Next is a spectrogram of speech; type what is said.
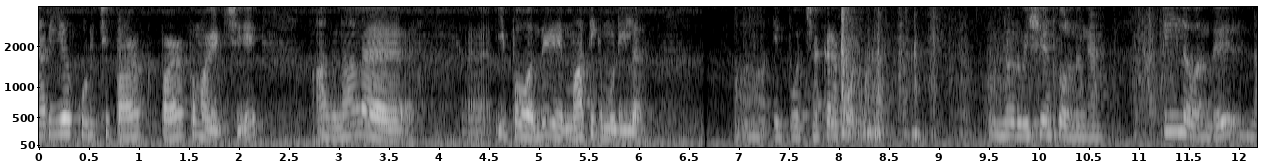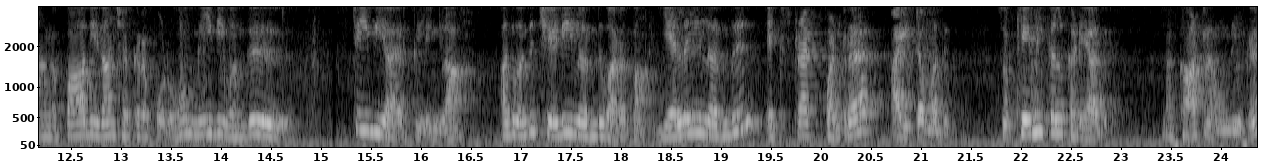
நிறைய குடித்து பழக்க பழக்கமாயிடுச்சு. அதனால் இப்போ வந்து மாற்றிக்க முடியல. இப்போது சக்கரை போடலாம் இன்னொரு விஷயம் சொல்லுங்க டீயில் வந்து நாங்கள் பாதி தான் சக்கரை போடுவோம். மீதி வந்து ஸ்டீவியா இருக்கு இல்லைங்களா? அது வந்து செடியிலேருந்து வரதான். இலையிலேருந்து எக்ஸ்ட்ராக்ட் பண்ணுற ஐட்டம் அது. ஸோ கெமிக்கல் கிடையாது. நான் காட்டுறேன் உங்களுக்கு.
